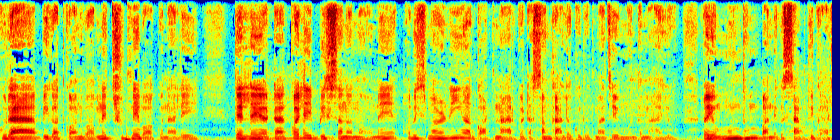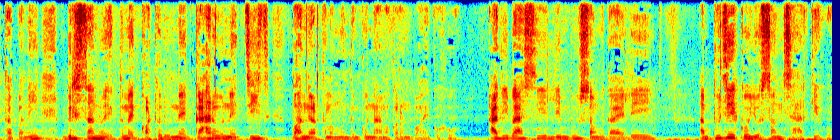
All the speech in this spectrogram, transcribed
कुरा विगतको अनुभव नै छुट्ने भएको हुनाले त्यसले एउटा कहिल्यै बिर्सन नहुने अविस्मरणीय घटनाहरूको एउटा सङ्कालोको रूपमा चाहिँ यो मुन्धुम आयो। र यो मुन्धुम भनेको शाब्दिक अर्थ पनि बिर्सनु एकदमै कठोर हुने गाह्रो हुने चिज भन्ने अर्थमा मुन्धुमको नामाकरण भएको हो। आदिवासी लिम्बू समुदायले बुझेको यो संसार के हो?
